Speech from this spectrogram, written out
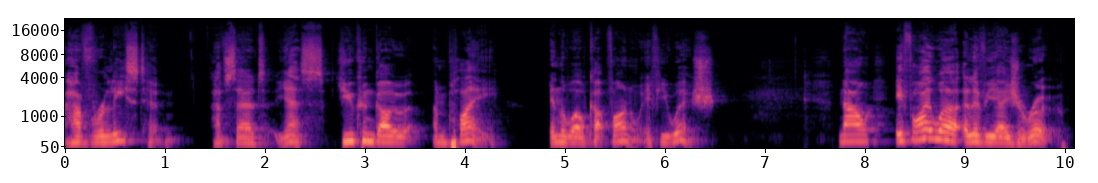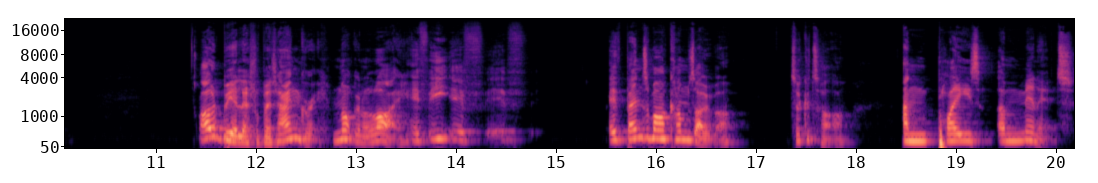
have released him. Have said yes, you can go and play in the World Cup final if you wish. Now, if I were Olivier Giroud, I would be a little bit angry. I'm not going to lie. If he, if if if Benzema comes over to Qatar and plays a minute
